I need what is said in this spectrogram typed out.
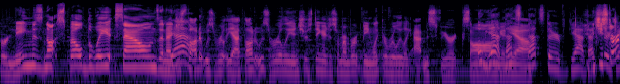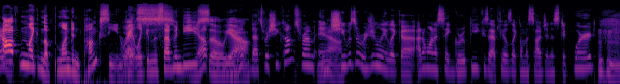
her name is not spelled the way it sounds, and I just thought it was really, yeah, I thought it was really interesting. I just remember it being like a really like atmospheric song. Oh yeah, and that's yeah. that's their yeah. That's and she started jam. off in like in the London punk scene, right? Like in the 70s. Yep, So yep, yeah. that's where she comes from, and Yeah. she was originally like a I don't want to say groupie because that feels like a misogynistic word, hmm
